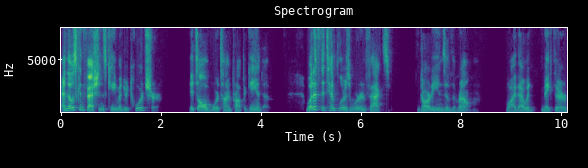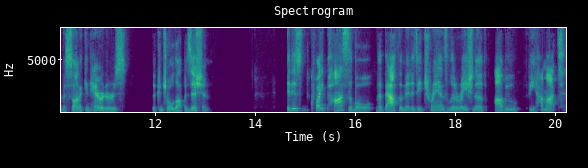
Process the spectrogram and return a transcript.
and those confessions came under torture. It's all wartime propaganda. What if the Templars were, in fact, guardians of the realm? Why, that would make their Masonic inheritors the controlled opposition. It is quite possible that Baphomet is a transliteration of Abu Fihamat,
